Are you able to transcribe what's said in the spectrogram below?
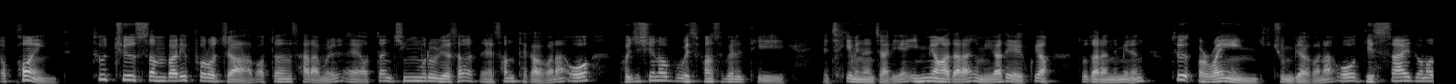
appoint to choose somebody for a job 어떤 사람을 어떤 직무를 위해서 선택하거나 or position of responsibility 책임 있는 자리에 임명하다라는 의미가 되겠고요. 또 다른 의미는 to arrange 준비하거나 or decide on a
